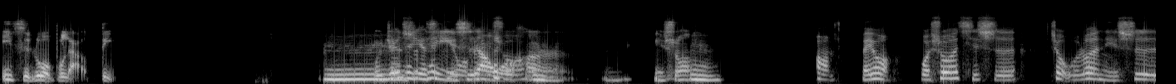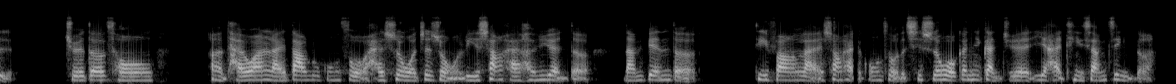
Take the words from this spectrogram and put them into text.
一直落不了地。嗯，我觉得这件事情是让我很嗯。你说，嗯，哦，没有，我说其实就无论你是觉得从呃台湾来大陆工作，还是我这种离上海很远的南边的地方来上海工作的，其实我跟你感觉也还挺相近的。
